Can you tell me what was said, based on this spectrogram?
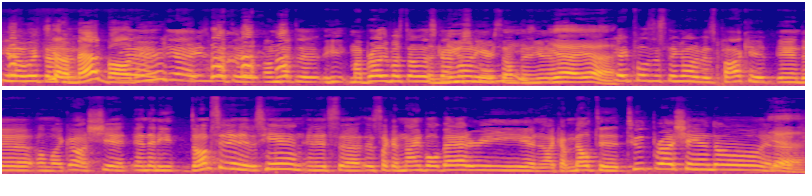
you know, with He's the. got a mad ball, yeah, dude. Yeah, he's about to. I'm about to. He, my brother must owe this guy money or something, you know. Yeah, yeah. Yeah, he pulls this thing out of his pocket, and uh, I'm like, oh shit! And then he dumps it in his hand, and it's uh, it's like a nine volt battery and like a melted toothbrush handle and Yeah.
